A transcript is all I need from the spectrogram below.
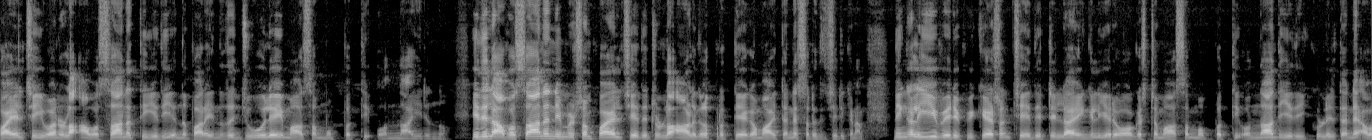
ഫയൽ ചെയ്യുവാനുള്ള അവസാന തീയതി എന്ന് പറയുന്നത് ജൂലൈ മാസം മുപ്പത്തി ഒന്നായിരുന്നു ഇതിൽ അവസാന നിമിഷം ഫയൽ ചെയ്തിട്ടുള്ള ആളുകൾ പ്രത്യേകമായി തന്നെ ശ്രദ്ധിച്ചിരിക്കണം. നിങ്ങൾ ഈ വെരിഫിക്കേഷൻ ചെയ്തിട്ടില്ല എങ്കിൽ ഈ ഒരു ഓഗസ്റ്റ് മാസം മുപ്പത്തി ഒന്നാം തീയതിക്കുള്ളിൽ തന്നെ അവ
